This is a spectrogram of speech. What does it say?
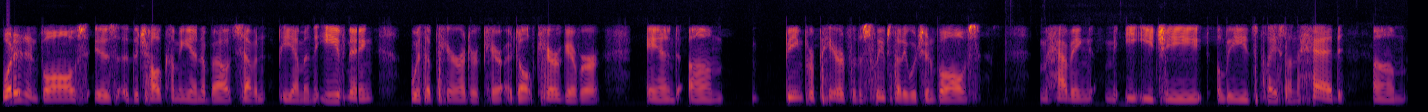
What it involves is the child coming in about 7 p.m. in the evening with a parent or care, adult caregiver, and um, being prepared for the sleep study, which involves having EEG leads placed on the head, um,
